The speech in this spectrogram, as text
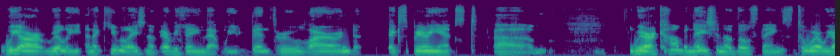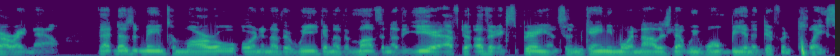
we are really an accumulation of everything that we've been through, learned, experienced. Um, we are a combination of those things to where we are right now that doesn't mean tomorrow or in another week, another month, another year after other experience and gaining more knowledge that we won't be in a different place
